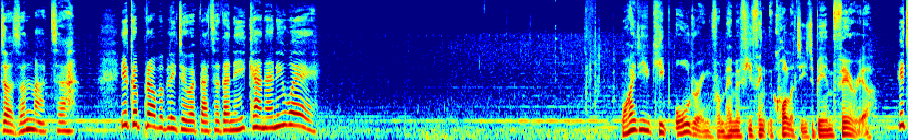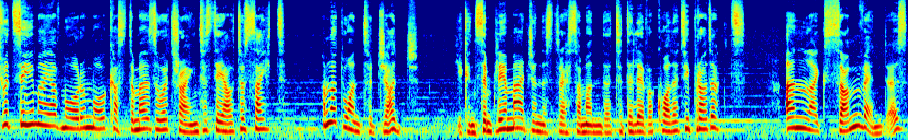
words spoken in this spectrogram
Doesn't matter. You could probably do it better than he can anyway. Why do you keep ordering from him if you think the quality to be inferior? It would seem I have more and more customers who are trying to stay out of sight. I'm not one to judge. You can simply imagine the stress I'm under to deliver quality products. Unlike some vendors,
